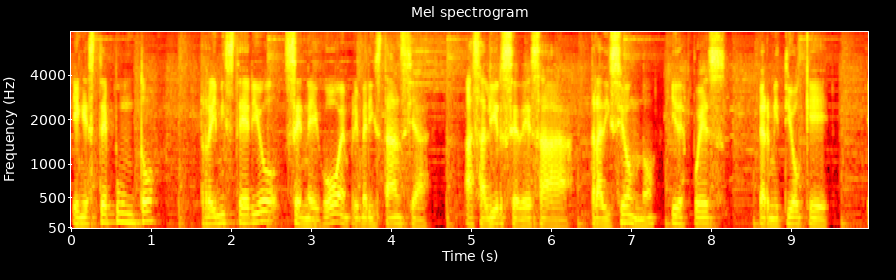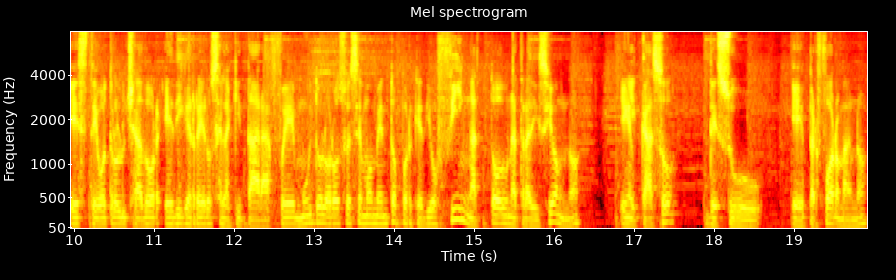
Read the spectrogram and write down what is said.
En este punto, Rey Misterio se negó en primera instancia a salirse de esa tradición, ¿no? Y después permitió que este otro luchador, Eddie Guerrero, se la quitara. Fue muy doloroso ese momento porque dio fin a toda una tradición, ¿no? En el caso de su eh, performance, ¿no?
